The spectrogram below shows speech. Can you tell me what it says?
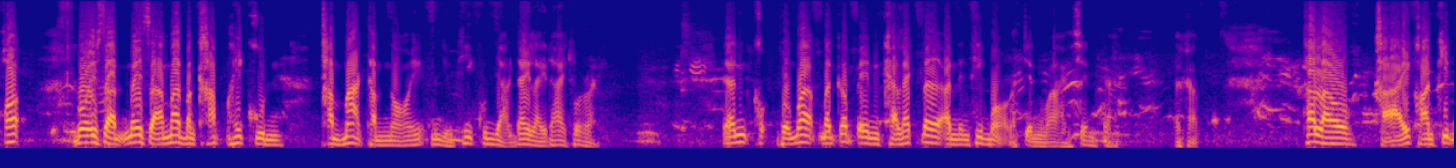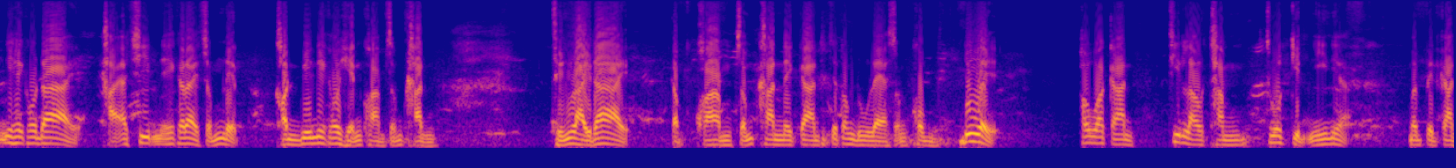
เพราะบริษัทไม่สามารถบังคับให้คุณทำมากทำน้อย มันอยู่ที่คุณอยากได้รายได้เท่าไหร่ดังนั้นผมว่ามันก็เป็นคาแรคเตอร์อันหนึ่งที่เหมาะกับ Gen Y เช่นกันนะครับ ถ้าเราขายความคิดนี้ให้เขาได้ ขายอาชีพนี้ให้เขาได้สำเร็จคอนวินให้เขาเห็นความสำคัญ ถึงรายได้ กับความสำคัญในการที่จะต้องดูแลสังคมด้วย เพราะว่าการที่เราทำธุรกิจนี้เนี่ยมันเป็นการ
